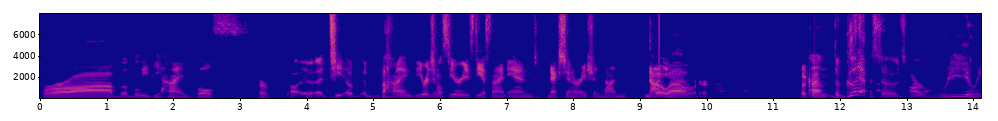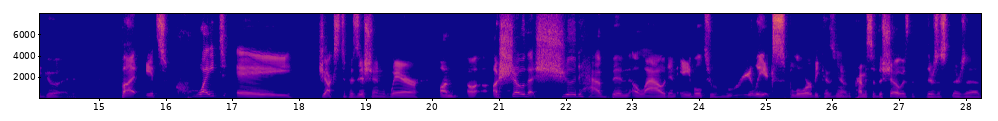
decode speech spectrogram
probably behind both or uh, uh, T, uh, behind the original series DS9 and Next Generation, not in, not Oh, in that order. Okay. Um, the good episodes are really good, but it's quite a juxtaposition where on uh, a show that should have been allowed and able to really explore because you know the premise of the show is that there's a there's a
